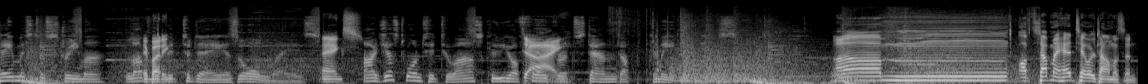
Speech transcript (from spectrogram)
Hey Mr. Streamer, love Hey, buddy. the vid today as always. Thanks. I just wanted to ask who your Die. favorite stand-up comedian is. Um, off the top of my head, Taylor Tomlinson.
